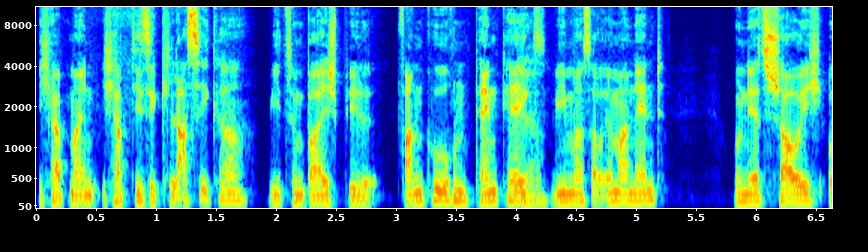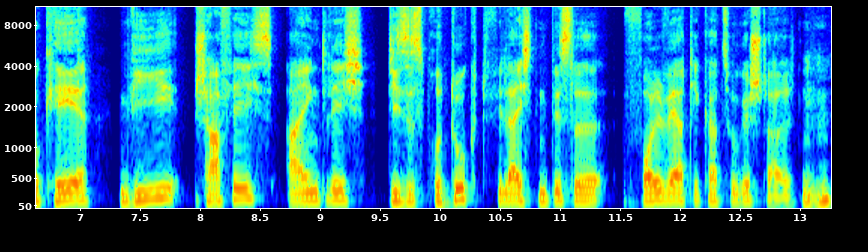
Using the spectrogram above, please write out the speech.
ich habe mein, ich habe diese Klassiker, wie zum Beispiel Pfannkuchen, Pancakes, Ja. wie man es auch immer nennt. Und jetzt schaue ich, okay, wie schaffe ich es eigentlich, dieses Produkt vielleicht ein bisschen vollwertiger zu gestalten? Mhm.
